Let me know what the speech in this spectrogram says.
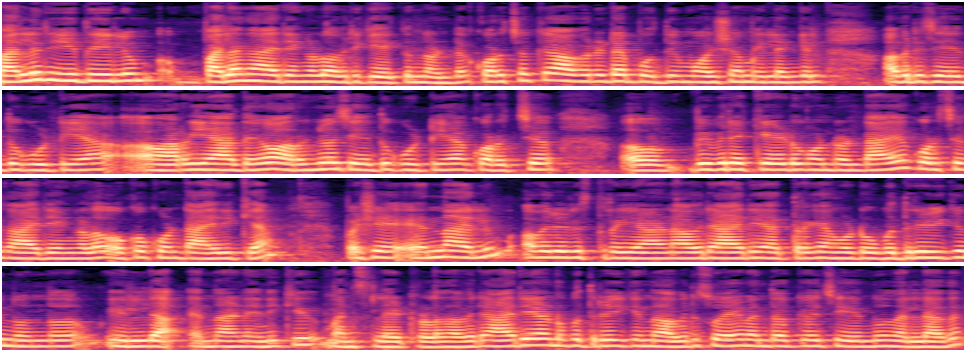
പല രീതിയിലും പല കാര്യങ്ങളും അവർ കേൾക്കുന്നുണ്ട്. കുറച്ചൊക്കെ അവരുടെ ബുദ്ധിമോശം ഇല്ലെങ്കിൽ അവർ ചെയ്തു കൂട്ടിയ അറിയാതെയോ അറിഞ്ഞോ ചെയ്തു കൂട്ടിയ കുറച്ച് വിവരക്കേട് കൊണ്ടുണ്ടായ കുറച്ച് കാര്യങ്ങൾ ഒക്കെ കൊണ്ടായിരിക്കാം. പക്ഷേ എന്നാലും അവരൊരു സ്ത്രീയാണ്. അവരാരെയും അത്രയ്ക്ക് അങ്ങോട്ട് ഉപദ്രവിക്കുന്നൊന്നും ഇല്ല എന്നാണ് എനിക്ക് മനസ്സിലായിട്ടുള്ളത്. അവരാരെയാണ് ഉപദ്രവിക്കുന്നത്? അവർ സ്വയം എന്തൊക്കെയോ ചെയ്യുന്നു എന്നല്ലാതെ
